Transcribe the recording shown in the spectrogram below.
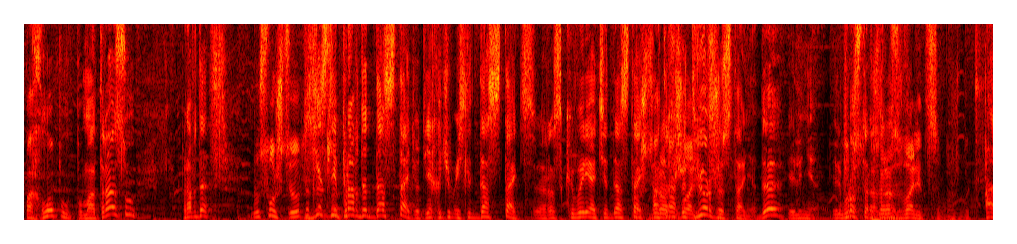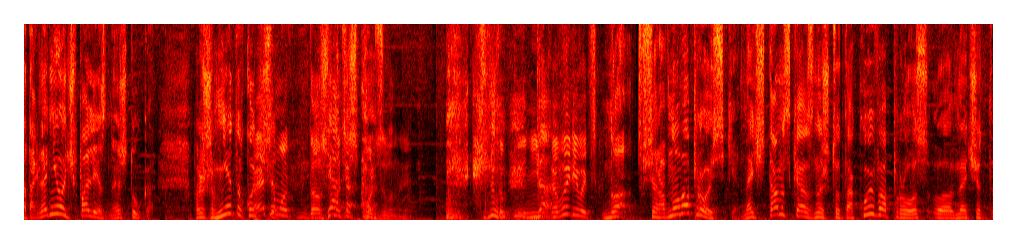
Похлопал по матрасу, Правда, Ну, слушайте, ну, это если правда достать, вот я хочу, если достать, расковырять и достать, Может, же тверже станет, да? Или нет? Или просто просто развалится? развалится, может быть. А, тогда не очень полезная штука. Потому что мне-то хочется... Поэтому должны быть Я-то- использованные. Ну, не выковыривать. Но все равно вопросики. Значит, там сказано, что такой вопрос, э, значит,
